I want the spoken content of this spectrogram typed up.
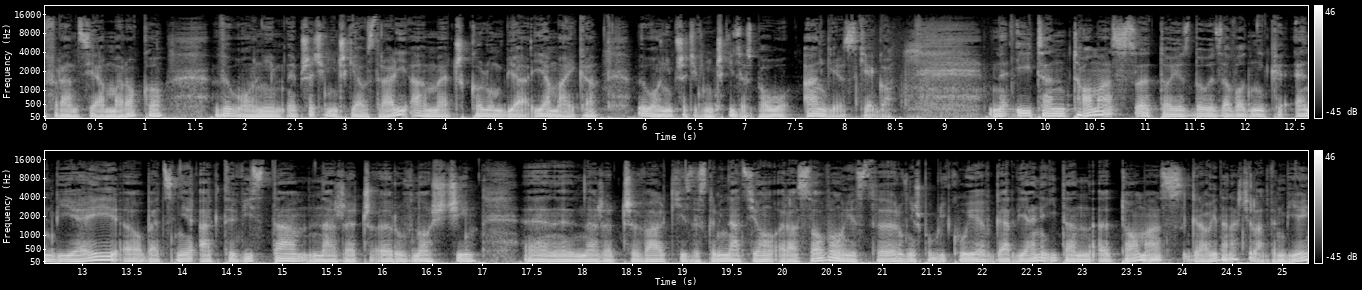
Francja-Maroko wyłoni przeciwniczki Australii, a mecz Kolumbia-Jamajka wyłoni przeciwniczki zespołu angielskiego. Ethan Thomas to jest były zawodnik NBA, obecnie aktywista na rzecz równości, na rzecz walki z dyskryminacją rasową. Jest również publikuje w Guardianie. Ethan Thomas grał 11 lat w NBA.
